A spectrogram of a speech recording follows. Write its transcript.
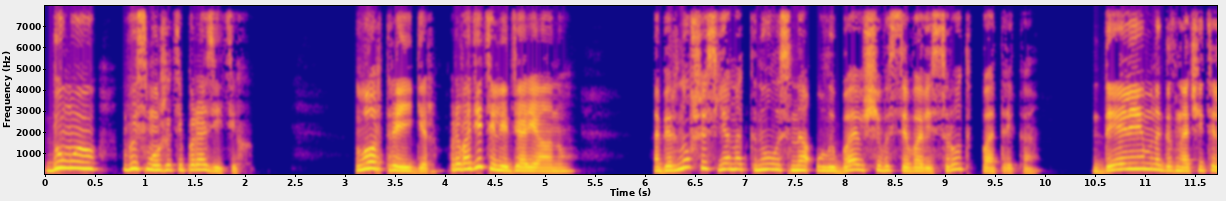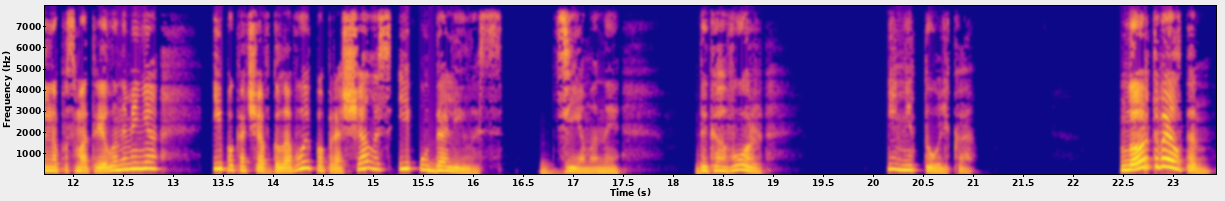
Думаю, вы сможете поразить их». «Лорд Рейгер, проводите леди Ариану». Обернувшись, я наткнулась на улыбающегося во весь рот Патрика. Дели многозначительно посмотрела на меня и, покачав головой, попрощалась и удалилась. Демоны! Договор и не только. «Лорд Велтон!» —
